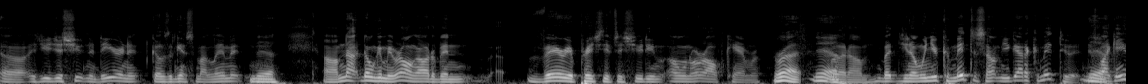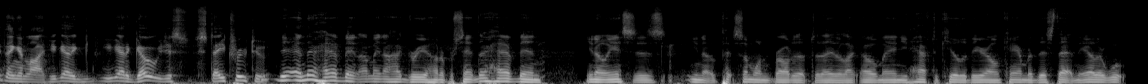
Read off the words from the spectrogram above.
uh, if you're just shooting a deer and it goes against my limit. yeah. Um, not don't get me wrong, I would have been very appreciative to shoot him on or off camera. Right. Yeah. But um, but you know, when you commit to something, you got to commit to it. It's Yeah. like anything in life. You got to you got to go. Just stay true to it. Yeah, and there have been. I mean, I agree hundred percent. There have been, you know, instances. You know, someone brought it up today. They're like, "Oh man, you have to kill the deer on camera. This, that, and the other." Well,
